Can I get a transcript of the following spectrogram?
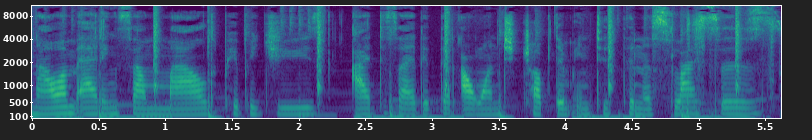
Now I'm adding some mild Peppadews. I decided that I want to chop them into thinner slices.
